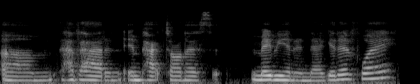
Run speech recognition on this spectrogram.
um, have had an impact on us, maybe in a negative way.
